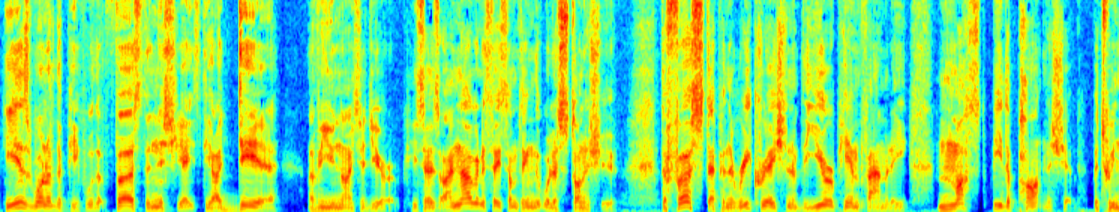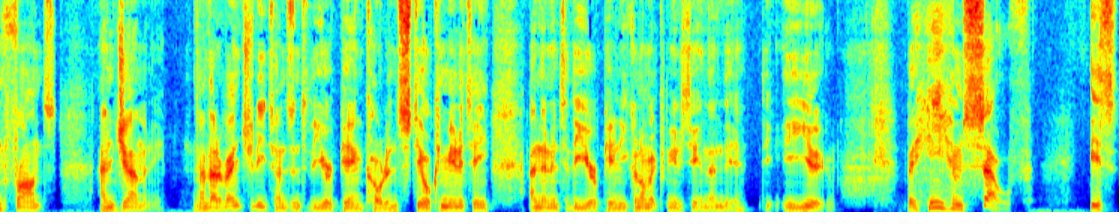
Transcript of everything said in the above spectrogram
he is one of the people that first initiates the idea of a united Europe. He says, I'm now going to say something that will astonish you. The first step in the recreation of the European family must be the partnership between France and Germany. And that eventually turns into the European coal and steel community, and then into the European economic community, and then the, the EU. But he himself is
